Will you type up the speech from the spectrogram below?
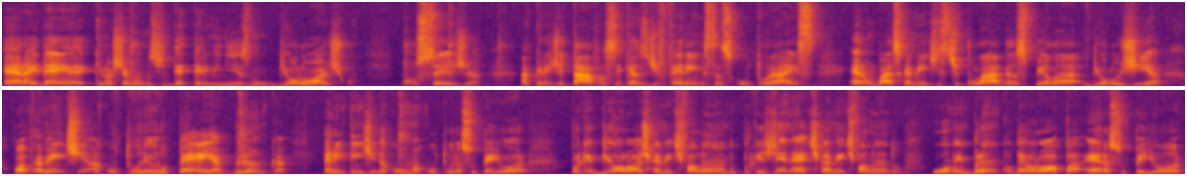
era a ideia que nós chamamos de determinismo biológico. Ou seja, acreditava-se que as diferenças culturais eram basicamente estipuladas pela biologia. Obviamente, a cultura europeia branca era entendida como uma cultura superior, porque biologicamente falando, porque geneticamente falando, o homem branco da Europa era superior.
